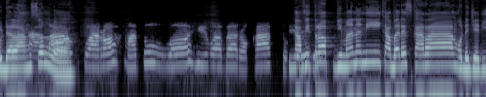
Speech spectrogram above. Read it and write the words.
udah langsung loh. Warahmatullahi wabarakatuh. Kak Fitrop gimana nih kabarnya sekarang? Udah jadi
